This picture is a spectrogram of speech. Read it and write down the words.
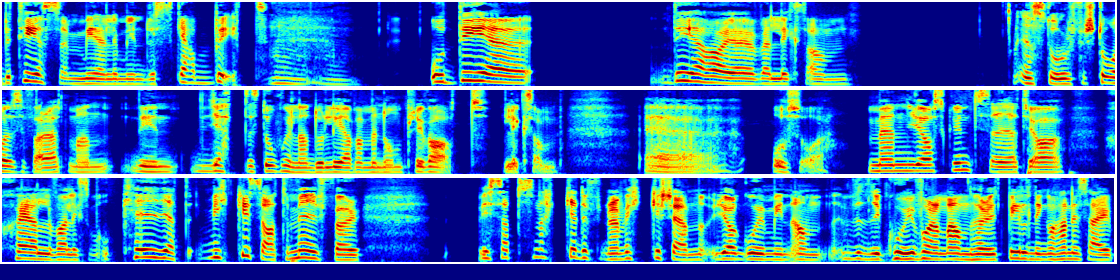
bete sig mer eller mindre skabbigt. Mm, mm. Och det, det har jag väl liksom en stor förståelse för att man, det är en jättestor skillnad att leva med någon privat. Liksom. Eh, och så. Men jag skulle inte säga att jag själv var liksom okej okay att, Micke sa till mig för vi satt och snackade för några veckor sedan, jag går i min an, vi går i vår anhörigutbildning och han är så här,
